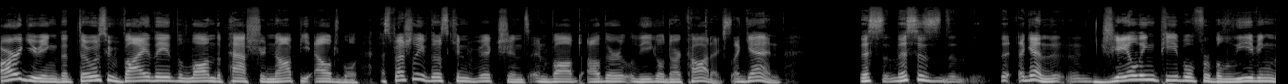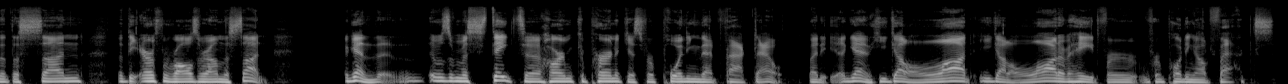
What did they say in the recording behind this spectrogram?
arguing that those who violated the law in the past should not be eligible, especially if those convictions involved other legal narcotics. Again, this this is again jailing people for believing that the sun that the earth revolves around the sun. Again it was a mistake to harm copernicus for pointing that fact out. But again he got a lot he got a lot of hate for for putting out facts.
